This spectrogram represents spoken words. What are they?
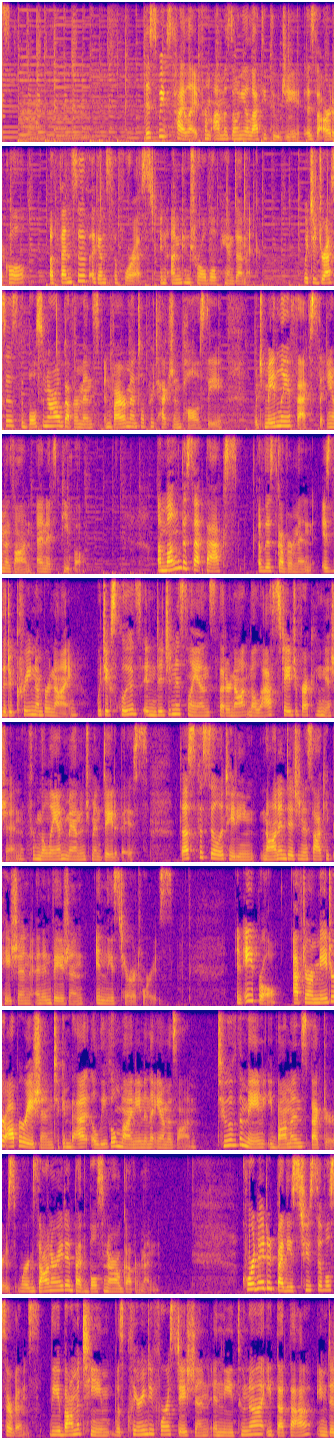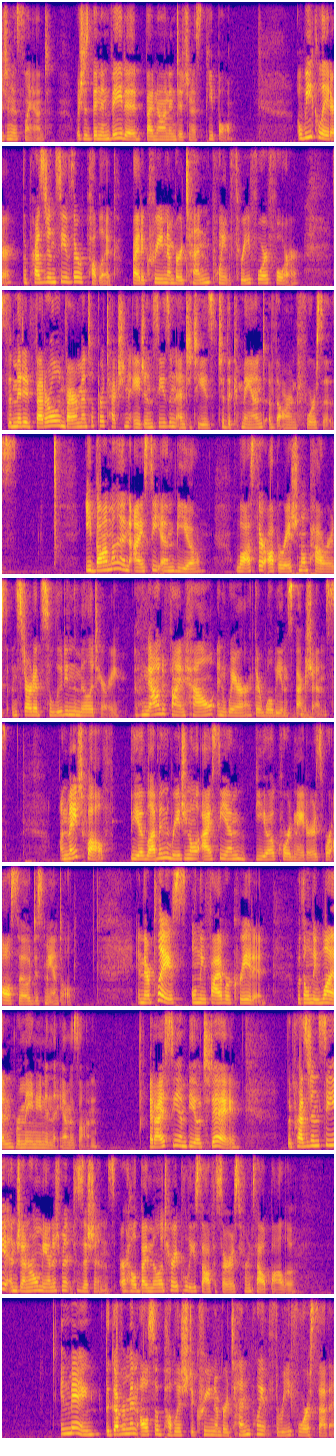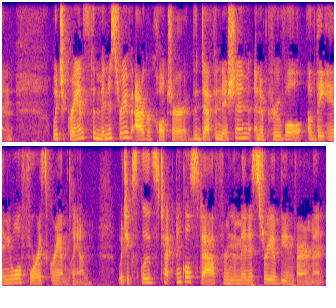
This week's highlight from Amazonia Latitude is the article Offensive Against the Forest in Uncontrollable Pandemic, which addresses the Bolsonaro government's environmental protection policy, which mainly affects the Amazon and its people. Among the setbacks of this government is the Decree Number 9, which excludes indigenous lands that are not in the last stage of recognition from the land management database, thus facilitating non indigenous occupation and invasion in these territories. In April, after a major operation to combat illegal mining in the Amazon, two of the main IBAMA inspectors were exonerated by the Bolsonaro government. Coordinated by these two civil servants, the IBAMA team was clearing deforestation in the Ituna-Itatá indigenous land which has been invaded by non Indigenous people. A week later, the Presidency of the Republic, by decree number 10.344, submitted federal environmental protection agencies and entities to the command of the armed forces. IBAMA and ICMBio lost their operational powers and started saluting the military, who now define how and where there will be inspections. On May 12th, the 11 regional ICMBio coordinators were also dismantled. In their place, only five were created, with only one remaining in the Amazon. At ICMBio today, the presidency and general management positions are held by military police officers from Sao Paulo. In May, the government also published Decree number 10.347, which grants the Ministry of Agriculture the definition and approval of the annual forest grant plan which excludes technical staff from the Ministry of the Environment.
